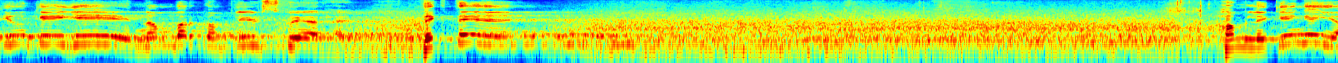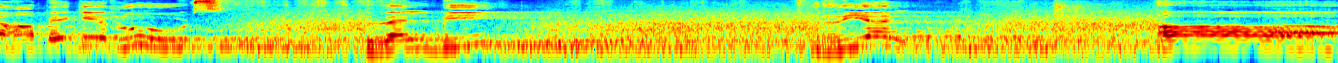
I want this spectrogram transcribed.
क्योंकि ये नंबर कंप्लीट स्क्वायर है। देखते हैं हम लिखेंगे यहाँ पे कि roots will be real uh,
